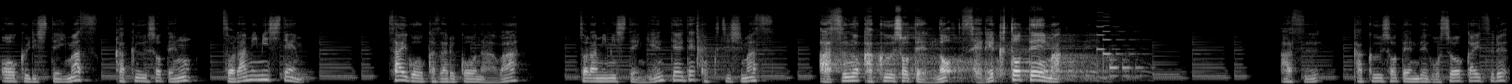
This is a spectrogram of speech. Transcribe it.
お送りしています。架空書店空耳視点。最後を飾るコーナーは空耳視点限定で告知します。明日の架空書店のセレクトテーマ。明日架空書店でご紹介する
